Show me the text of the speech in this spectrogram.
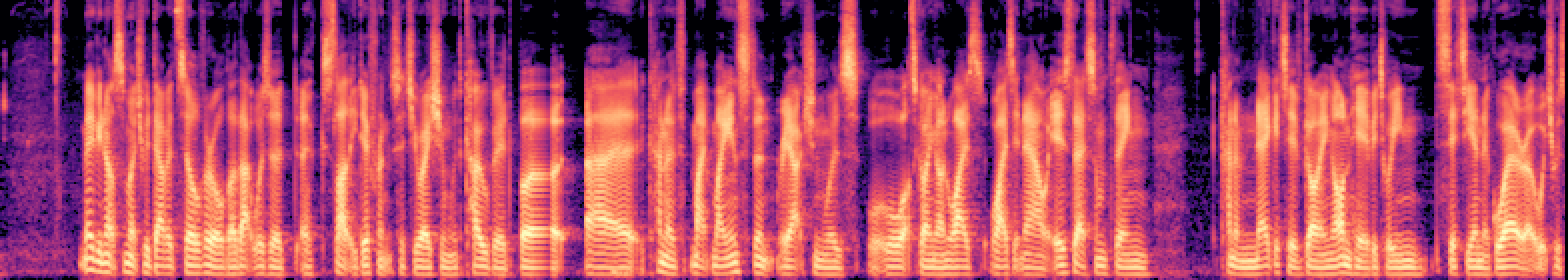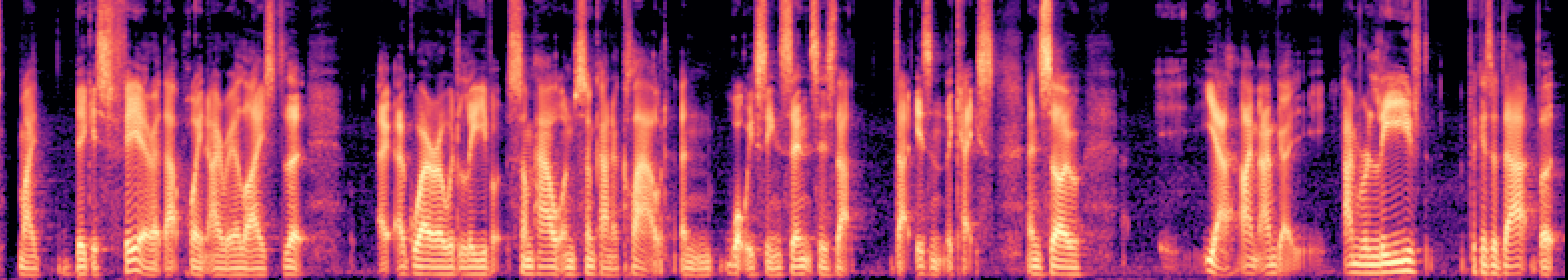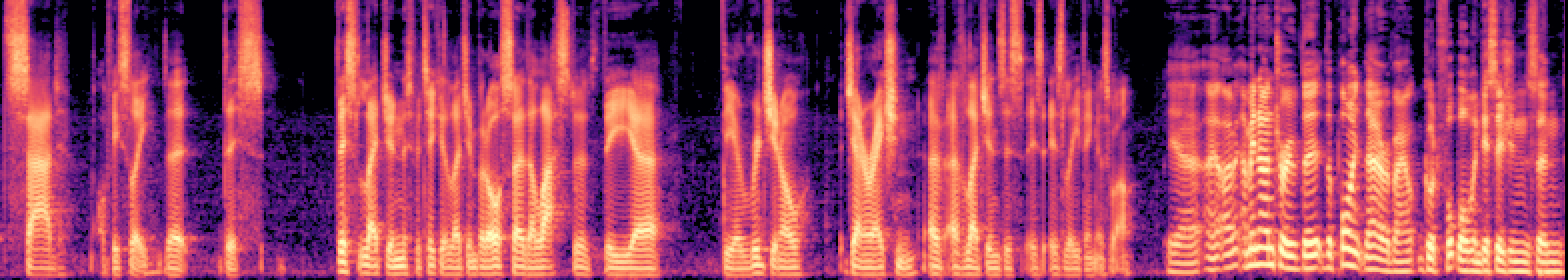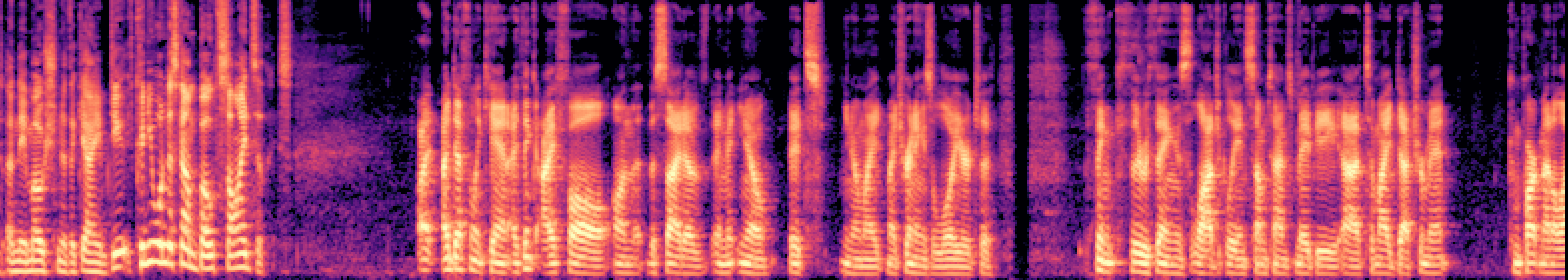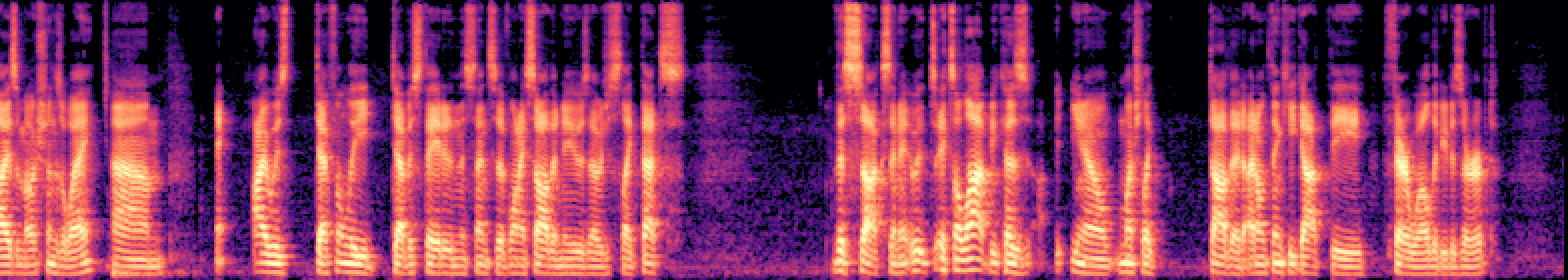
maybe not so much with David Silva, although that was a, a slightly different situation with COVID. But uh, kind of my, my instant reaction was, well, what's going on? Why is, why is it now? Is there something kind of negative going on here between City and Aguero, which was my biggest fear at that point? I realized that Aguero would leave somehow under some kind of cloud. And what we've seen since is that that isn't the case. And so, yeah, I'm, I'm, I'm relieved because of that, but sad, obviously, that this this legend, this particular legend, but also the last of the uh, the original generation of, of legends is, is, is leaving as well. Yeah, I, I, mean, Andrew, the, the point there about good footballing decisions and, and the emotion of the game. Do you can you understand both sides of this? I, I definitely can. I think I fall on the, the side of, and you know, it's you know, my my training as a lawyer to think through things logically and sometimes maybe uh, to my detriment compartmentalize emotions away um, i was definitely devastated in the sense of when i saw the news i was just like that's this sucks. And it, it's, it's a lot because you know much like david i don't think he got the farewell that he deserved.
